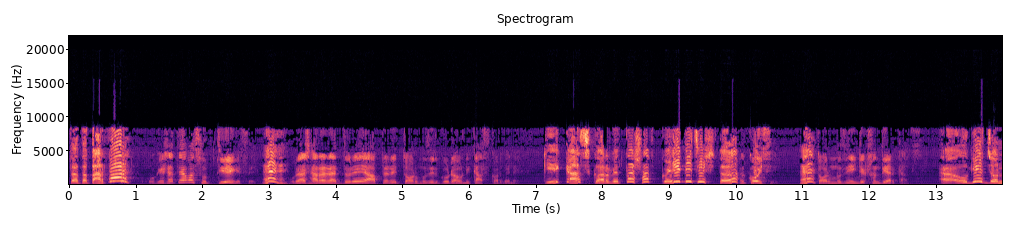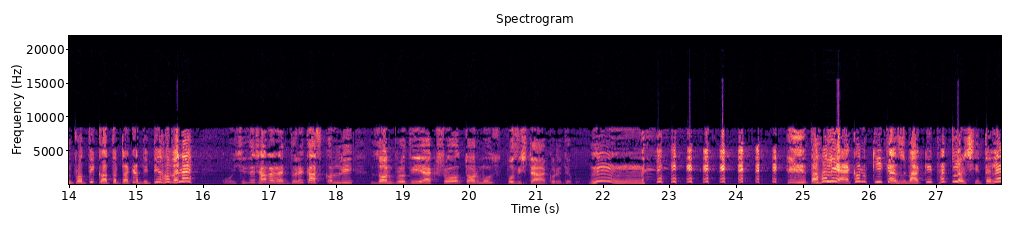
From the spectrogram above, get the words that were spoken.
তা তা তারপর? ওকে সাথে আমার চুক্তি হয়ে গেছে। হ্যাঁ। ওরা সারা রাত ধরে আপনার এই তরমুজের গোডাউনই কাজ করবে না। কি কাজ করবে তা সব কই দিছিস তো? কইছি হ্যাঁ? তরমুজে ইঞ্জেকশন দেওয়ার কাজ। ওকে জন প্রতি কত টাকা দিতে হবে না? কইছি যে সারা রাত ধরে কাজ করলি জন প্রতি একশো তরমুজ পঁচিশ টাকা করে দেব। তাহলে এখন কি কাজ বাকি থাকল শীতলে?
